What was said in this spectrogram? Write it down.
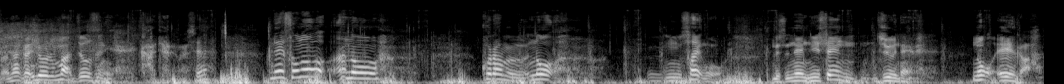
まあ、なんかいろいろまあ上手に書いてありまして。ね。で、その、あの、コラムの、うん、最後ですね、2010年の映画、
